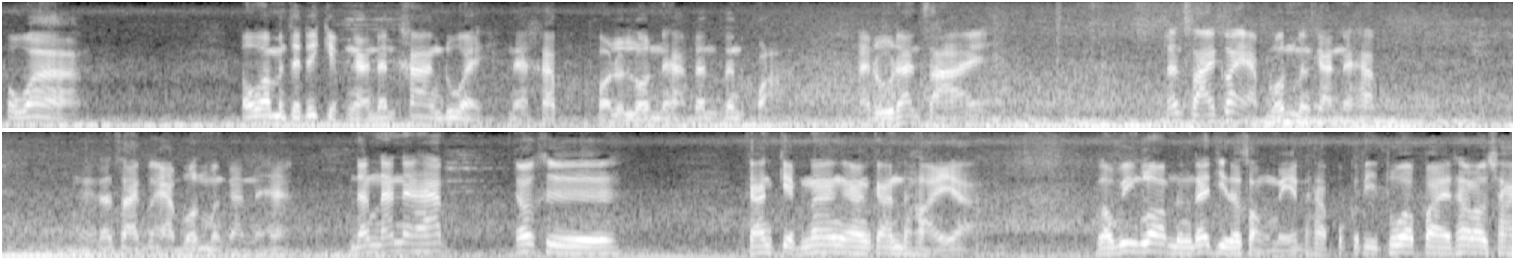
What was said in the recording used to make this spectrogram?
เพราะว่า เพราะว่ามันจะได้เก็บงานด้านข้างด้วยนะครับ ขอล้นล้นนะครับ ด้านด้านขวาดูด้านซ้าย ด้านซ้ายก็แอบล้นเหมือนกันนะครับด้านซ้ายก็แอบล้นเหมือนกันนะฮะดังนั้นนะครับ ก็คือการเก็บหน้างานการไถอะ เราวิ่งรอบหนึ่งได้ทีละ 2 เมตรนะครับ ปกติทั่วไปถ้าเราใช้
